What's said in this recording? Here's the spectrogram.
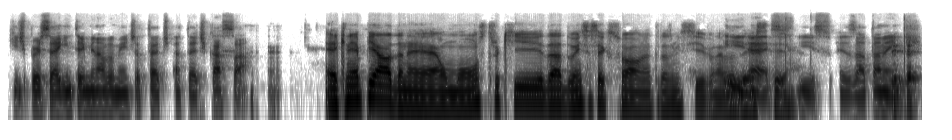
que te persegue interminavelmente até, até te caçar. É que nem a piada, né? É um monstro que dá doença sexual, né? Transmissível, né? Da e, é, isso, exatamente.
